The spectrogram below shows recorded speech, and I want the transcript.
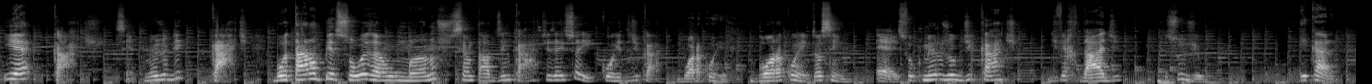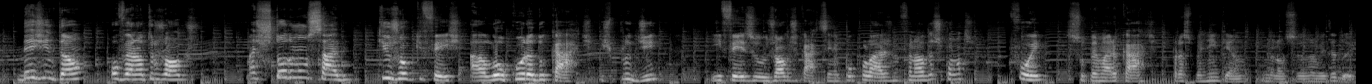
E é kart. Sim, é o primeiro jogo de kart. Botaram pessoas, eram humanos, sentados em karts, é isso aí, corrida de kart. Bora correr. Bora correr. Então, assim, é, esse foi o primeiro jogo de kart de verdade que surgiu. E, cara, desde então, houveram outros jogos, mas todo mundo sabe que o jogo que fez a loucura do kart explodir e fez os jogos de kart serem populares no final das contas foi Super Mario Kart para Super Nintendo em 1992.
